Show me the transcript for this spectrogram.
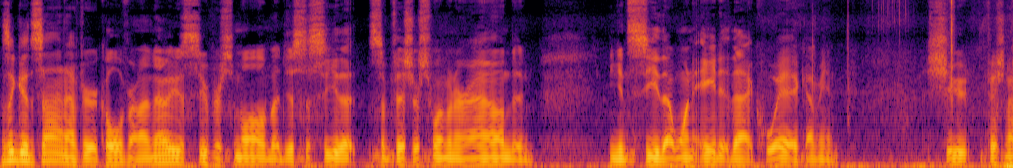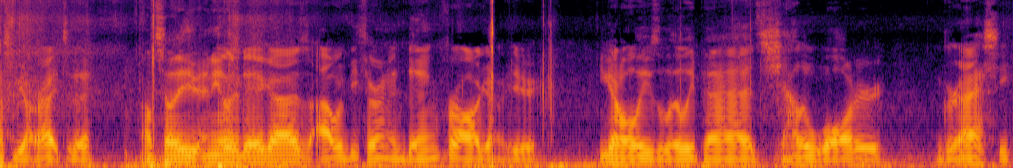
That's a good sign after a cold front. I know he was super small but just to see that some fish are swimming around and you can see that one ate it that quick i mean shoot fishing has to be all right today. I'll tell you any other day guys i would be throwing a dang frog out here. You got all these lily pads shallow water grassy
